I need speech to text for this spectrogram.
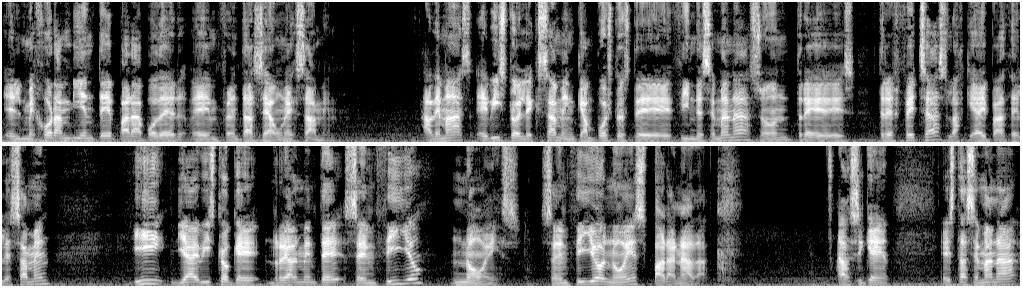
el mejor ambiente para poder eh, enfrentarse a un examen. Además, he visto el examen que han puesto este fin de semana, son tres, tres fechas las que hay para hacer el examen y ya he visto que realmente sencillo no es. Sencillo no es para nada. Así que esta semana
